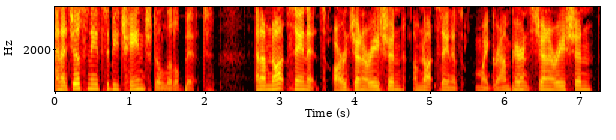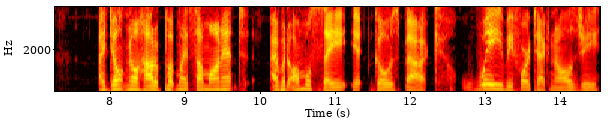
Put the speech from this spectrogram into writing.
and it just needs to be changed a little bit. And I'm not saying it's our generation, I'm not saying it's my grandparents' generation. I don't know how to put my thumb on it. I would almost say it goes back way before technology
